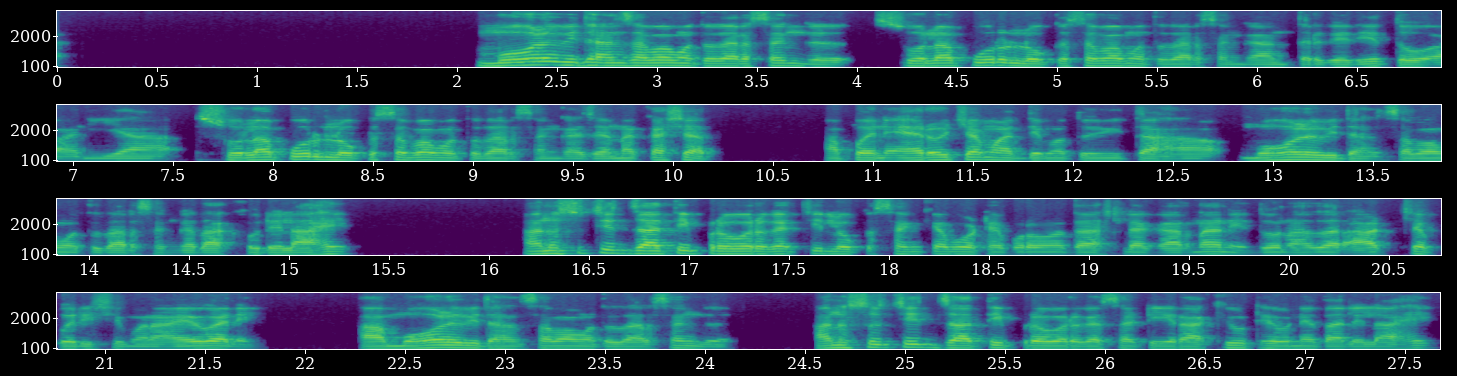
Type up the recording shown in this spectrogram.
मोहोळ विधानसभा मतदारसंघ सोलापूर लोकसभा मतदारसंघाअंतर्गत येतो आणि या सोलापूर लोकसभा मतदारसंघाच्या नकाशात आपण एरोच्या माध्यमातून इथं हा मोहोळ विधानसभा मतदारसंघ दाखवलेला आहे. अनुसूचित जाती प्रवर्गाची लोकसंख्या मोठ्या प्रमाणात असल्या कारणाने दोन हजार आठच्या परिसीमन आयोगाने हा मोहोळ विधानसभा मतदारसंघ अनुसूचित जाती प्रवर्गासाठी राखीव ठेवण्यात आलेला आहे.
